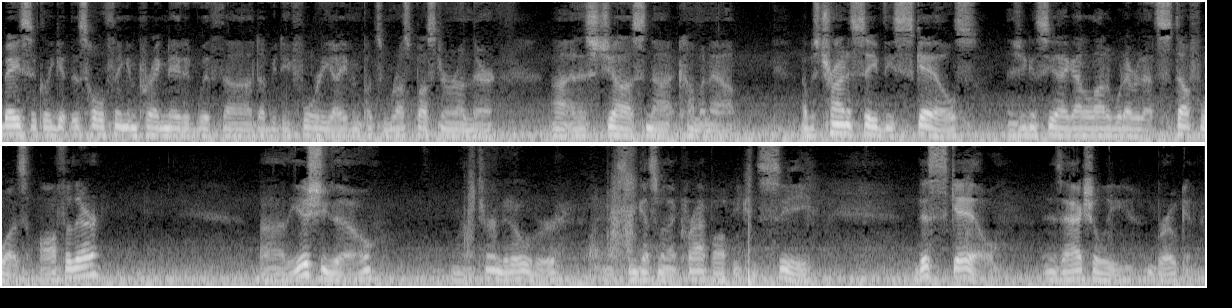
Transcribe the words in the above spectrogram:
basically get this whole thing impregnated with uh, WD-40. I even put some rust buster on there, uh, and it's just not coming out. I was trying to save these scales. As you can see, I got a lot of whatever that stuff was off of there. Uh, the issue, though, I turned it over, so you got some of that crap off, you can see this scale is actually broken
